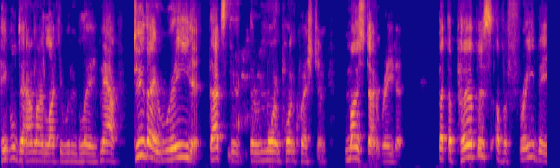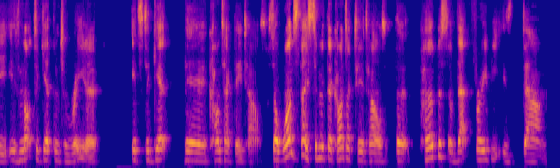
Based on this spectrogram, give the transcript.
People download like you wouldn't believe. Now do they read it? That's the, the more important question. Most don't read it. But the purpose of a freebie is not to get them to read it. It's to get their contact details. So once they submit their contact details the purpose of that freebie is done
